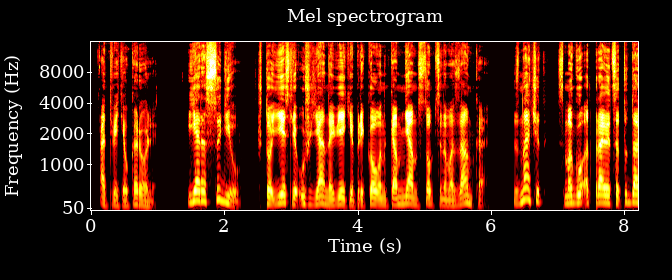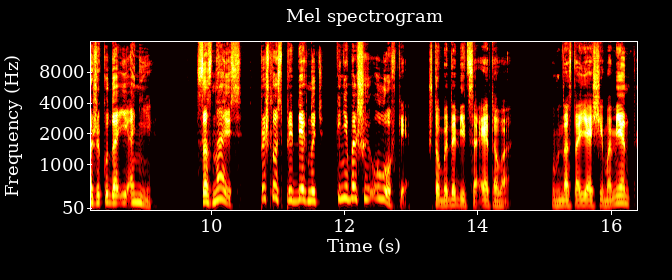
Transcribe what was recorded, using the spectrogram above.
— ответил король. «Я рассудил, что если уж я навеки прикован камням собственного замка, значит, смогу отправиться туда же, куда и они. Сознаюсь, пришлось прибегнуть к небольшой уловке, чтобы добиться этого. В настоящий момент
